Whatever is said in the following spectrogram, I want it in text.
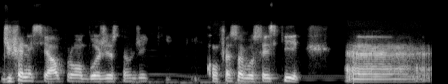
diferencial para uma boa gestão de equipe. Confesso a vocês que é,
